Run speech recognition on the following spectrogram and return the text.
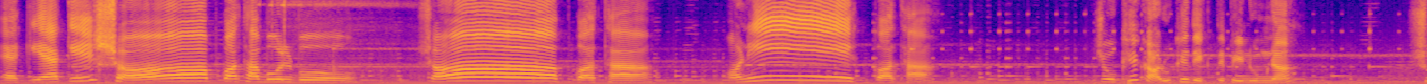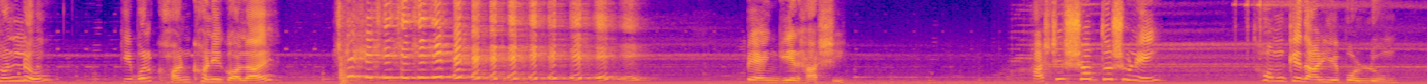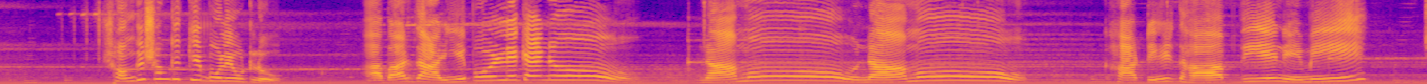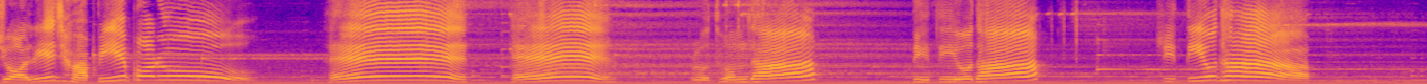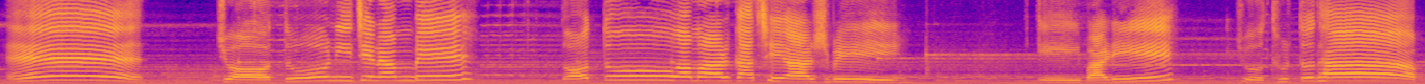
একে একে সব কথা বলব। সব কথা। অনেক কথা। চোখে কারুকে দেখতে পেলুম না। শুনলুম কেবল ক্ষণক্ষণে গলায়। ব্যাঙ্গের হাসি। হাসির শব্দ শুনেই থমকে দাঁড়িয়ে পড়লুম। সঙ্গে সঙ্গে কে বলে উঠল, আবার দাঁড়িয়ে পড়লে কেন? নামো নামো। ঘাটের ধাপ দিয়ে নেমে জলে ঝাঁপিয়ে পড়ো। হ্যাঁ হ্যাঁ। প্রথম ধাপ, দ্বিতীয় ধাপ, তৃতীয় ধাপ। হ্যাঁ যত নিচে নামবে, তত আমার কাছে আসবে। এইবারে চতুর্থ ধাপ,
